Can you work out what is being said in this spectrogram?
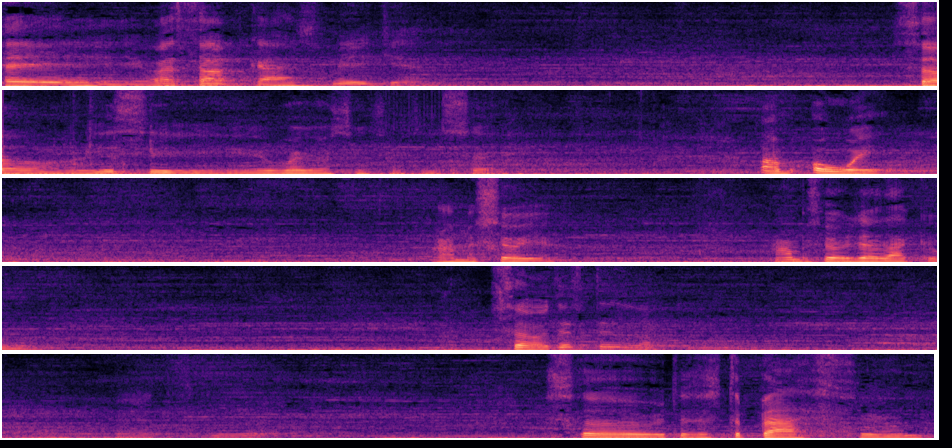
Hey, what's up, guys? Me again. So, you see, what else I can say? Um, oh wait. I'm gonna show you. I'm gonna show you the lucky one. So, that's the lucky one. That's good. So, this is the bathroom.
